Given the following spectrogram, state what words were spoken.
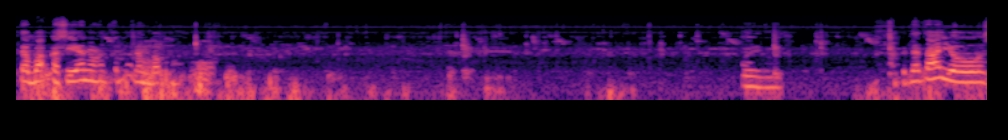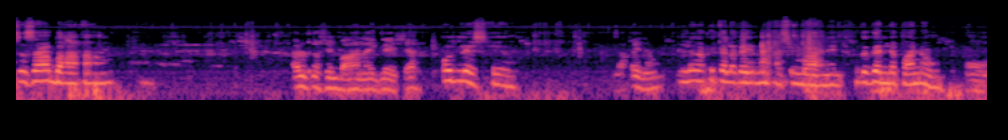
Taba kasi yan, oh, taba ng bako. Oh. Ayun. Kapit na tayo sa Sabang. Ano to simbahan na iglesia? Oh, bless you. Laki no? Lalaki talaga yung mga simbahan nila. Ang gaganda pa, no? Oh.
